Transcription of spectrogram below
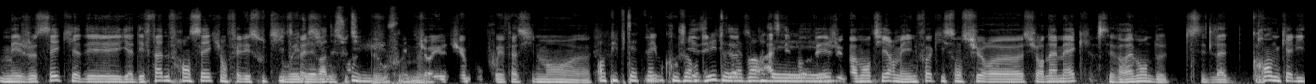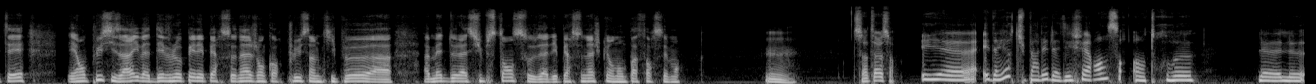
mais je sais qu'il y, a des- il y a des fans français qui ont fait les sous-titres. Oui, il doit y avoir des sous-titres Oui. ouf. êtes Sur YouTube, vous pouvez facilement. euh, oh puis peut-être même qu'aujourd'hui il doit y avoir assez des mauvais, je vais pas mentir, mais une fois qu'ils sont sur euh, sur Namek, c'est vraiment de c'est de la grande qualité. Et en plus, ils arrivent à développer les personnages encore plus, un petit peu, à, à mettre de la substance à des personnages qui en ont pas forcément. Hmm. C'est intéressant. Et, euh, et d'ailleurs, tu parlais de la différence entre le, le,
